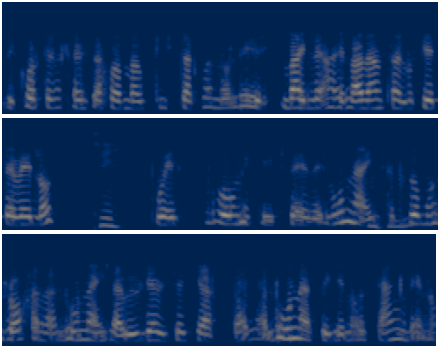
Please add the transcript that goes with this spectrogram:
le corte la cabeza a Juan Bautista cuando le baila la danza de los siete velos, sí. pues hubo un eclipse de luna y se puso muy roja la luna y la Biblia dice que hasta la luna se llenó de sangre, ¿no?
